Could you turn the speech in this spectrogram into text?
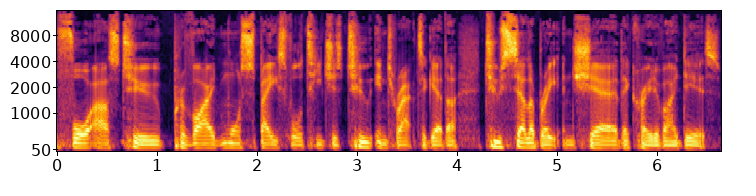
for us to provide more space for teachers to interact together, to celebrate and share their creative ideas.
